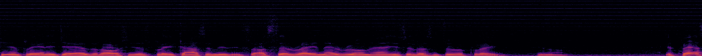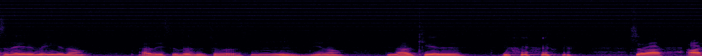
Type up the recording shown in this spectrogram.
she didn't play any jazz at all. She just played concert music. So I sat right in that room and I used to listen to her play, you know. It fascinated me, you know. I used to listen to her. Hmm, you know, you know how a kid is. so I, I,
